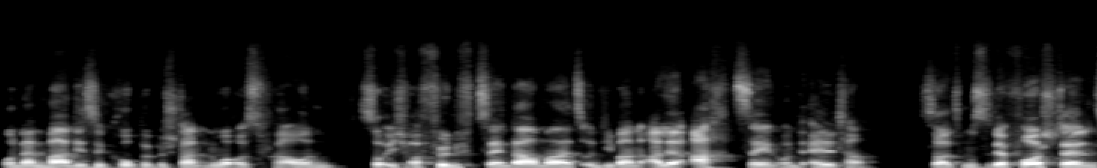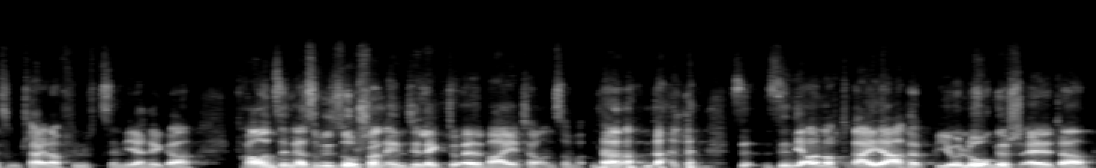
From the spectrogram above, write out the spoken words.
Und dann war diese Gruppe bestand nur aus Frauen. So, ich war 15 damals und die waren alle 18 und älter. So, jetzt musst du dir vorstellen, so ein kleiner 15-Jähriger. Frauen sind ja sowieso schon intellektuell weiter und so. Ne? Und dann sind die auch noch drei Jahre biologisch älter.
